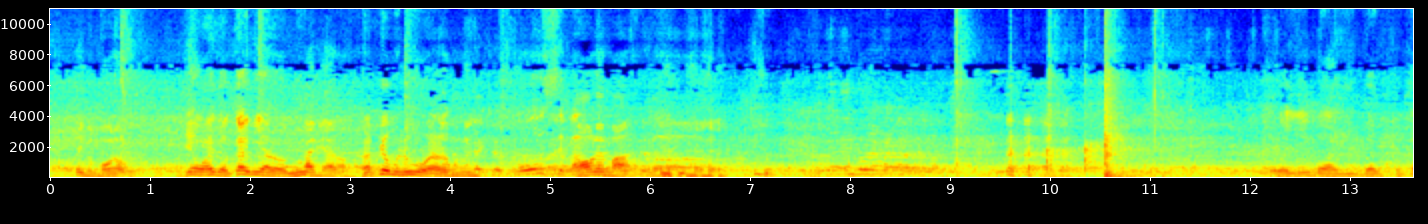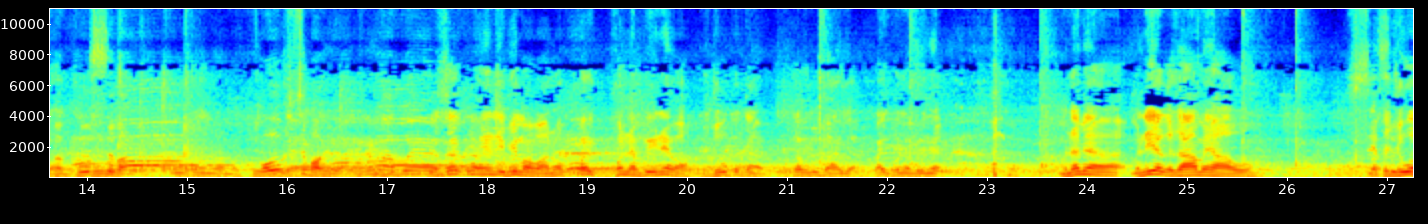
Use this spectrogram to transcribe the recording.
။တိတ်မမောတော့ဘူး ကျင်းဝိုင်းဆိုကြိုက်မရတော့နူး။ခိုက်မြတော့ငါပြုတ်မနူးပါ။လားโอ้စစ်ပါ မောင်းလဲမှာဘယ်ကြီးပါကြီးဘယ်ပကမဖိုးစပါဦးကန်းကမဖြစ်ဖိုးစစ်ပါပဲဗျပထမပွဲဇက်ခွန်လေးဖြစ်မှာပါနော်ပိုက်9ပေနဲ့ပါဒိုးပတန်ကပလူပါကြီးပိုက်9ပေနဲ့မနေ့ကမနေ့ကကစားမရဘူးတကြိုးက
